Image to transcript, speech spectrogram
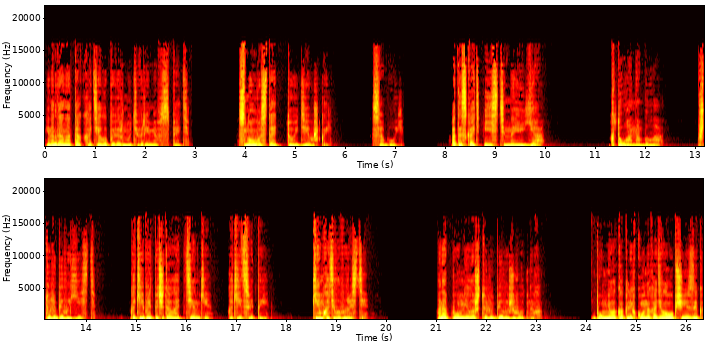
Иногда она так хотела повернуть время вспять, снова стать той девушкой, собой, отыскать истинное «я». Кто она была? Что любила есть? Какие предпочитала оттенки? Какие цветы? Кем хотела вырасти? Она помнила, что любила животных. Помнила, как легко находила общий язык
